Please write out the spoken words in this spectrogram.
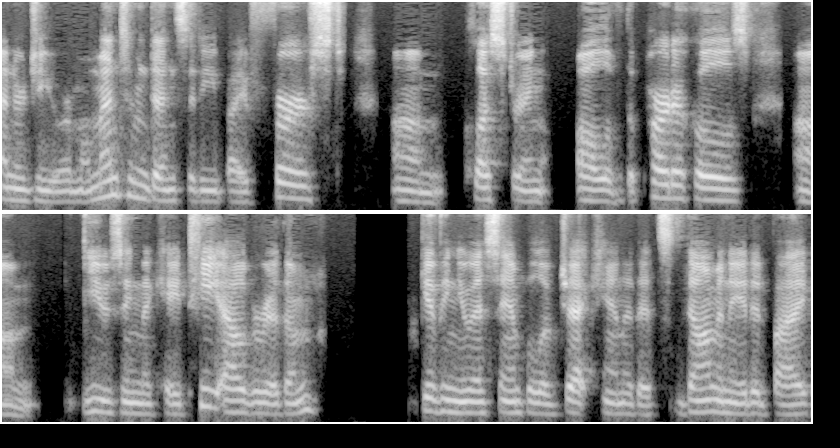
energy or momentum density by first um, clustering all of the particles um, using the KT algorithm, giving you a sample of jet candidates dominated by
